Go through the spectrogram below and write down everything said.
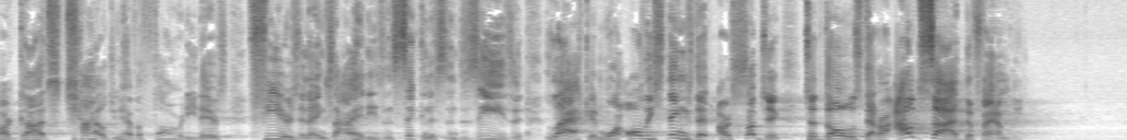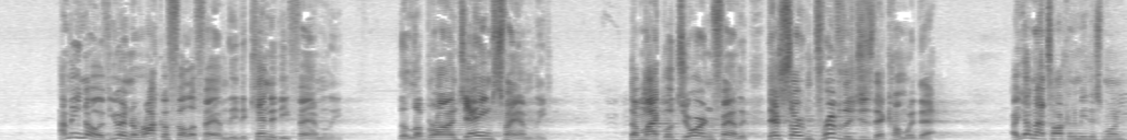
are God's child, you have authority. There's fears and anxieties and sickness and disease and lack and want, all these things that are subject to those that are outside the family. How many know if you're in the Rockefeller family, the Kennedy family, the LeBron James family, the Michael Jordan family, there's certain privileges that come with that. Are y'all not talking to me this morning?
